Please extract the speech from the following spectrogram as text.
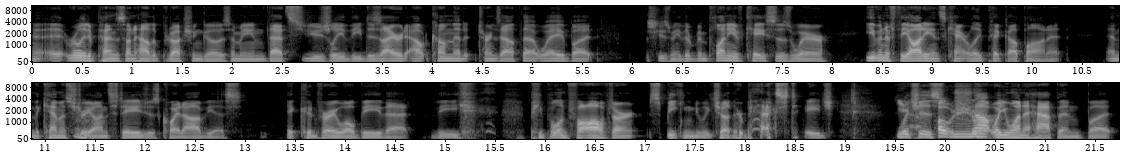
it really depends on how the production goes. I mean, that's usually the desired outcome that it turns out that way. But excuse me, there have been plenty of cases where even if the audience can't really pick up on it and the chemistry mm-hmm. on stage is quite obvious, it could very well be that the people involved aren't speaking to each other backstage, yeah. which is oh, sure. not what you want to happen. But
